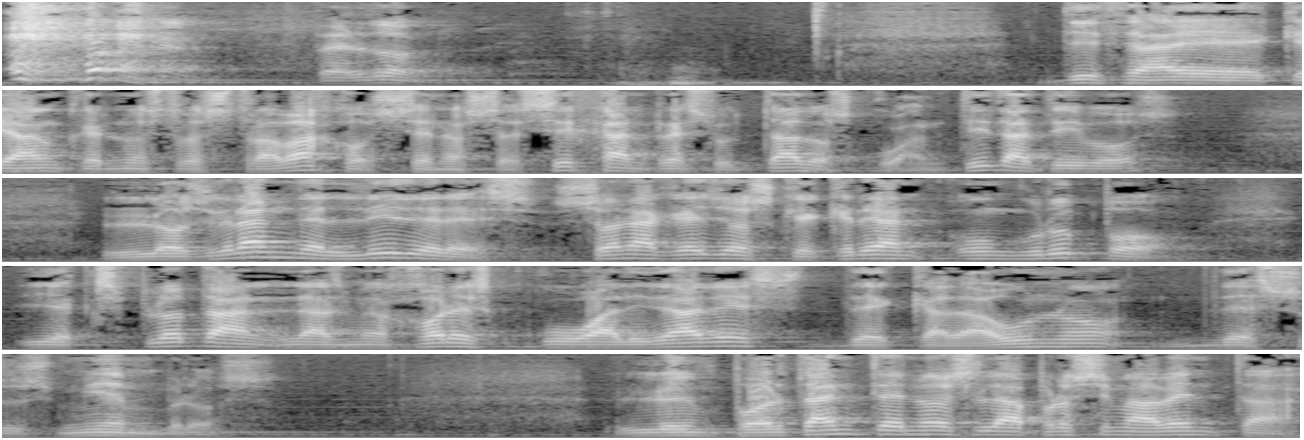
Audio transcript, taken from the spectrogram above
Perdón. Dice eh, que aunque en nuestros trabajos se nos exijan resultados cuantitativos, los grandes líderes son aquellos que crean un grupo y explotan las mejores cualidades de cada uno de sus miembros. Lo importante no es la próxima venta,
